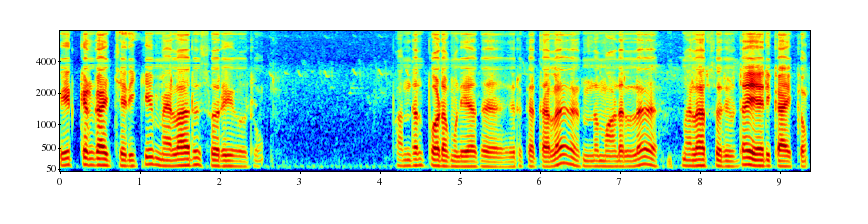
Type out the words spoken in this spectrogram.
பீர்க்கங்காய் செடிக்கு மெலாறு சொறி விடும் பந்தல் போட முடியாத இருக்கிறதால இந்த மாடலில் மிளாறு சொறி விட்டால் ஏறி காய்க்கும்.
